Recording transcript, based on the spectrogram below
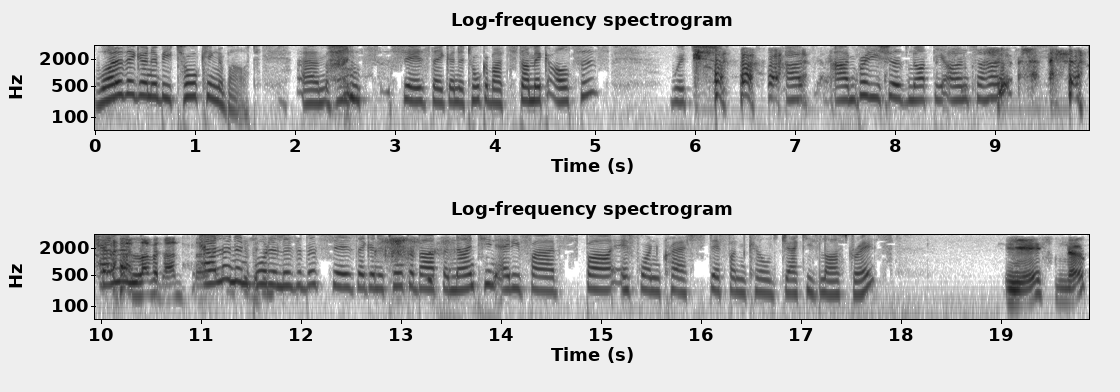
What are they going to be talking about? Um, Hans says they're going to talk about stomach ulcers, which uh, I'm pretty sure is not the answer, Hans. I love it, answer. Alan in Port Elizabeth says they're going to talk about the 1985 Spa F1 crash. Stefan killed Jackie's last race. Yes, nope.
